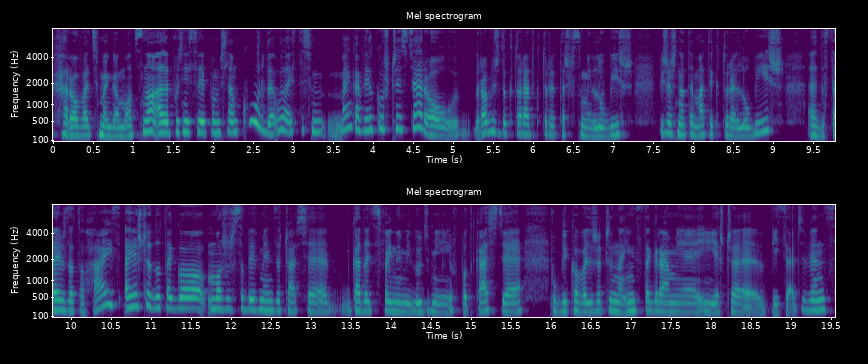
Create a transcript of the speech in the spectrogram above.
harować mega mocno, ale później sobie pomyślałam, kurde, Ula, jesteś mega wielką szczęściarą. Robisz doktorat, który też w sumie lubisz, piszesz na tematy, które lubisz, e, dostajesz za to hajs, a jeszcze do tego możesz sobie w międzyczasie gadać z fajnymi ludźmi w podcaście, publikować rzeczy na Instagramie i jeszcze pisać, więc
